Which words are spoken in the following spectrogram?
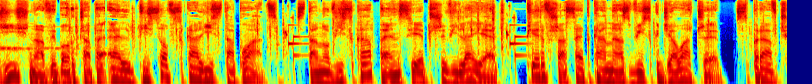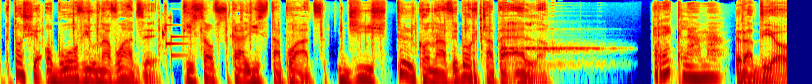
Dziś na wyborcza.pl pisowska lista płac. Stanowiska, pensje, przywileje. Pierwsza setka nazwisk działaczy. Sprawdź, kto się obłowił na władzy. Pisowska lista płac. Dziś tylko na wyborcza.pl. Reklama. Radio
